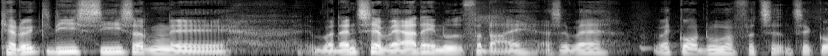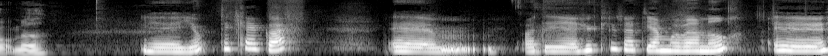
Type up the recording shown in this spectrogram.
kan du ikke lige sige sådan, øh, hvordan ser hverdagen ud for dig? Altså, hvad, hvad går du og får tiden til at gå med? Øh, jo, det kan jeg godt. Øhm, og det er hyggeligt, at jeg må være med. Øh,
